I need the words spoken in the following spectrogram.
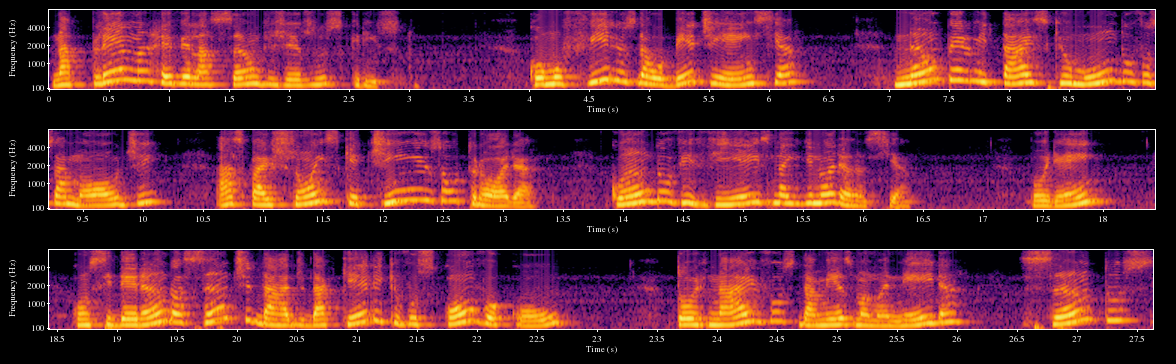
na plena revelação de Jesus Cristo. Como filhos da obediência, não permitais que o mundo vos amolde as paixões que tinhas outrora, quando vivieis na ignorância. Porém, considerando a santidade daquele que vos convocou, tornai-vos da mesma maneira santos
